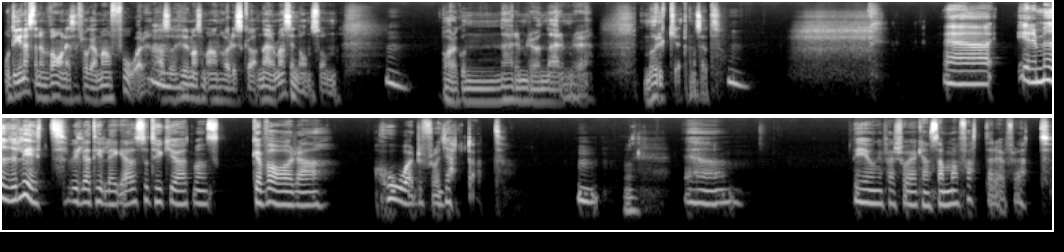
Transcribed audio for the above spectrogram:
Och det är nästan den vanligaste frågan man får. Alltså hur man som anhörig ska närma sig någon som bara går närmre och närmre mörkret på något sätt. Eh, är det möjligt, vill jag tillägga, så tycker jag att man ska vara hård från hjärtat. Mm. Eh, det är ungefär så jag kan sammanfatta det. För att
